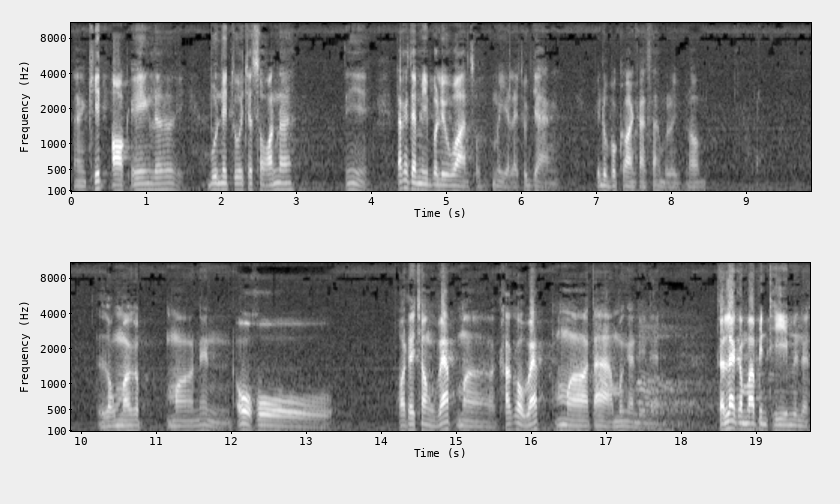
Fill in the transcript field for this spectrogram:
เออคิดออกเองเลย บุญในตัวจะสอนนะ นี่ แล้วก็จะมีบริวารสมมีอะไรทุกอย่าง เป็นอุปกรณ์การสร้างบริวารพร้อม ลงมากับมาแน่น โอ้โห พอได้ช่องแวบมาเขาก็แวบมาตามเหมือนกันนี่นะตอนแรกก็มาเป็นทีมเลยนะ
